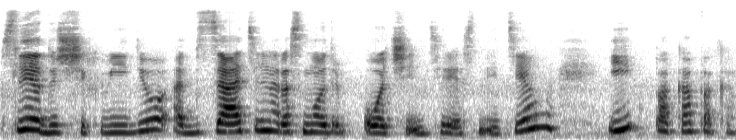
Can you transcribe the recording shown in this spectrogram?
в следующих видео. Обязательно рассмотрим очень интересные темы. И пока-пока.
